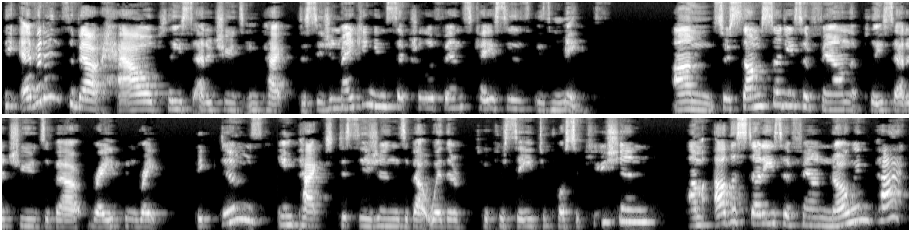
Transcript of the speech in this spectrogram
the evidence about how police attitudes impact decision making in sexual offence cases is mixed. Um, so some studies have found that police attitudes about rape and rape victims impact decisions about whether to proceed to prosecution. Um, other studies have found no impact.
